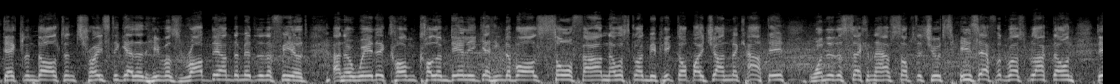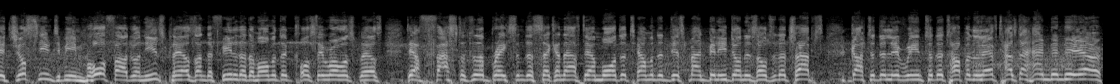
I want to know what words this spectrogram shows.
Declan Dalton tries to get it. He was robbed there in the middle of the field, and away they come. Colm Daly getting the ball so far. Now it's going to be picked up by John McCarthy, one of the second half substitutes. His effort was blocked down. They just seem to be more Father O'Neill's players on the field at the moment than Courcey Rovers players. They're faster to the breaks in the second half. They're more determined than this man. Billy Dunn is out of the traps. Got the delivery into the top of the left, has the hand in the air.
